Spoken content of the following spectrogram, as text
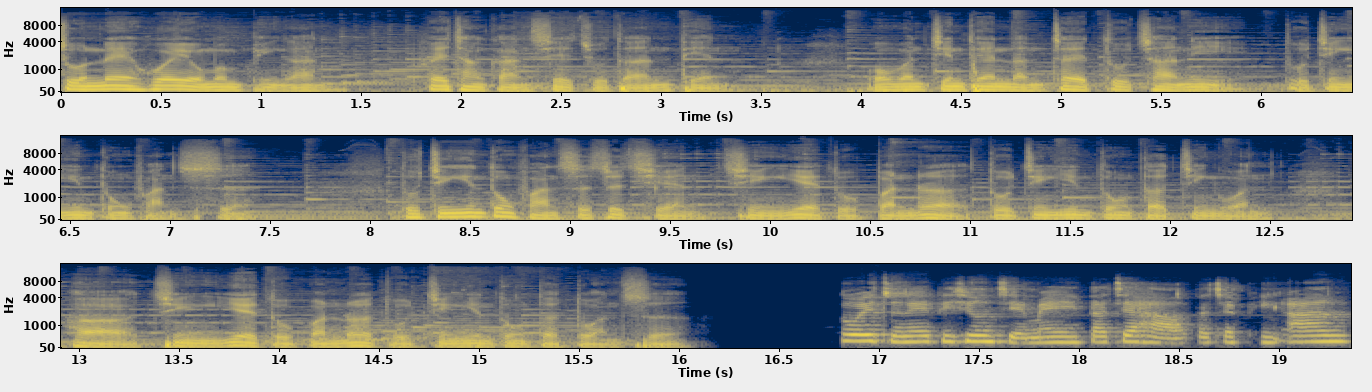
主内会我们平安，非常感谢主的恩典。我们今天能再度参与读经运动反思。读经运动反思之前，请阅读本日读经运动的经文和请阅读本日读经运动的短诗。各位主内弟兄姐妹，大家好，大家平安，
